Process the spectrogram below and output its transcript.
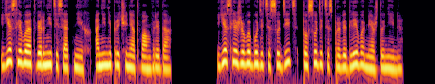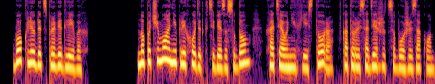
Если вы отвернитесь от них, они не причинят вам вреда. Если же вы будете судить, то судите справедливо между ними. Бог любит справедливых. Но почему они приходят к тебе за судом, хотя у них есть Тора, в которой содержится Божий закон?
